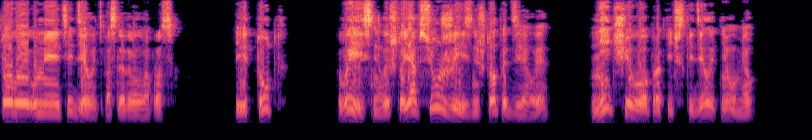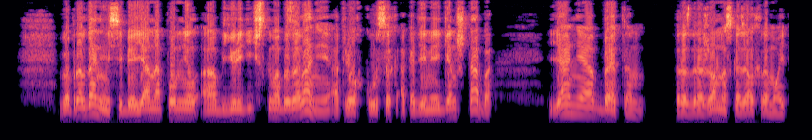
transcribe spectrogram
«Что вы умеете делать?» — последовал вопрос. И тут выяснилось, что я всю жизнь что-то делая, ничего практически делать не умел. В оправдании себе я напомнил об юридическом образовании, о трех курсах Академии Генштаба. «Я не об этом», — раздраженно сказал Хромой.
